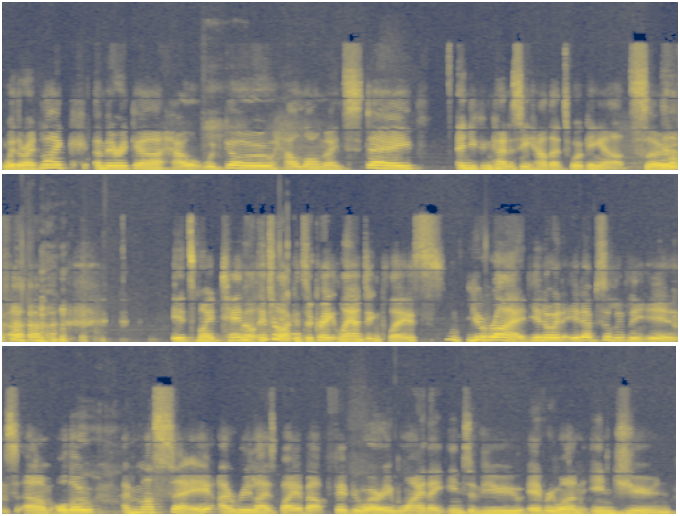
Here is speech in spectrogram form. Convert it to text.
whether I'd like America, how it would go, how long I'd stay. And you can kind of see how that's working out. So uh, it's my 10th. Well, Interlochen's a great landing place. You're right. You know, it, it absolutely is. Um, although I must say, I realized by about February why they interview everyone in June.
